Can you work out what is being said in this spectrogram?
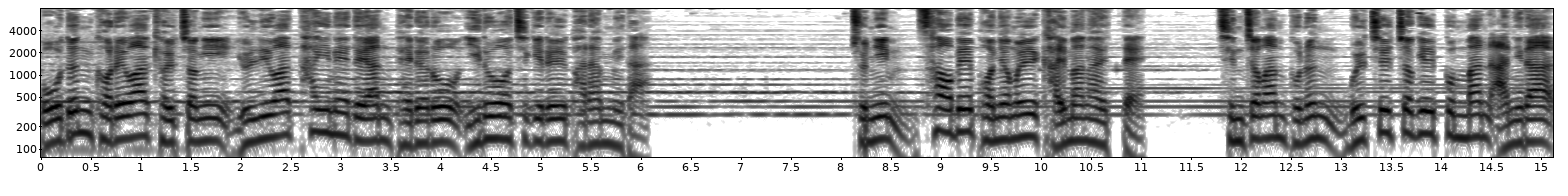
모든 거래와 결정이 윤리와 타인에 대한 배려로 이루어지기를 바랍니다. 주님, 사업의 번영을 갈망할 때 진정한 분은 물질적일 뿐만 아니라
